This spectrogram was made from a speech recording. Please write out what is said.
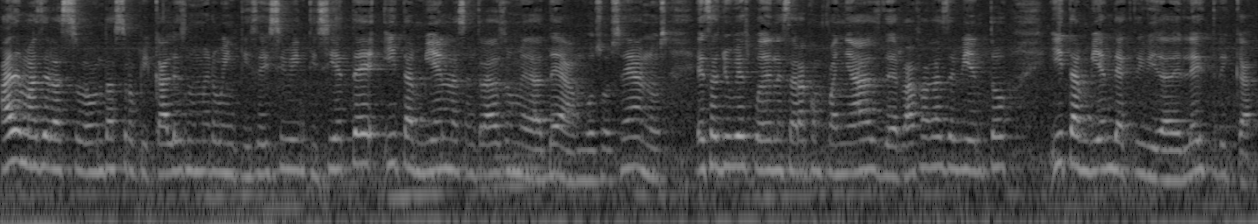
además de las ondas tropicales número 26 y 27 y también las entradas de humedad de ambos océanos. Estas lluvias pueden estar acompañadas de ráfagas de viento y también de actividad eléctrica.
